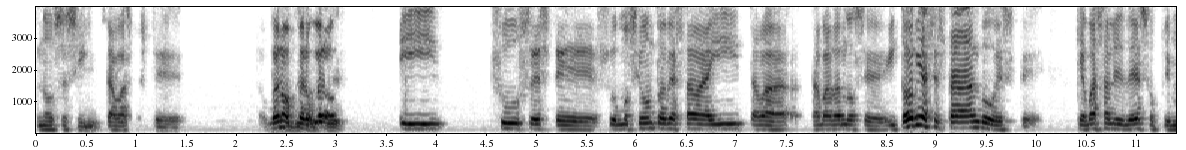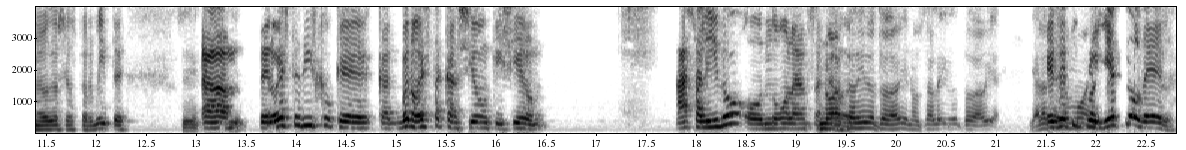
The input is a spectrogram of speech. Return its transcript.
No sé si estabas, este, bueno, pero bueno, y sus, este, su emoción todavía estaba ahí, estaba, estaba dándose, y todavía se está dando, este, que va a salir de eso, primero Dios si os permite. Sí, um, sí. Pero este disco que, bueno, esta canción que hicieron, ¿Ha salido o no la han sacado? No ha salido todavía, no ha salido todavía. Ya ¿Es de tu proyecto ahí. o de él?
